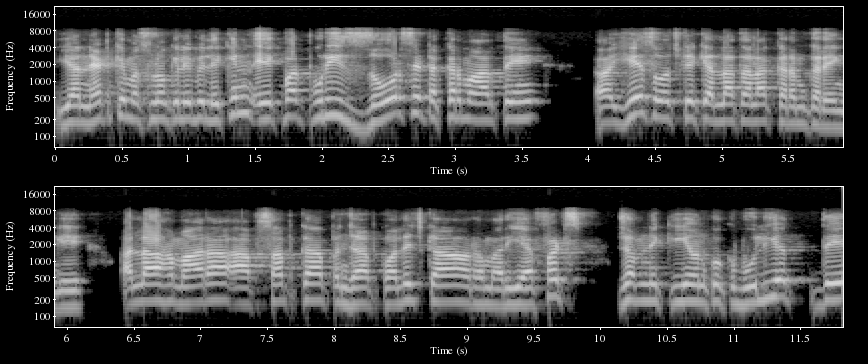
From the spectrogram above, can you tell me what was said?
या नेट के मसलों के लिए भी लेकिन एक बार पूरी ज़ोर से टक्कर मारते हैं ये सोच के कि अल्लाह ताला कर्म करेंगे। अल्लाह हमारा आप सबका पंजाब कॉलेज का और हमारी एफर्ट्स जो हमने किए उनको कबूलियत दे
